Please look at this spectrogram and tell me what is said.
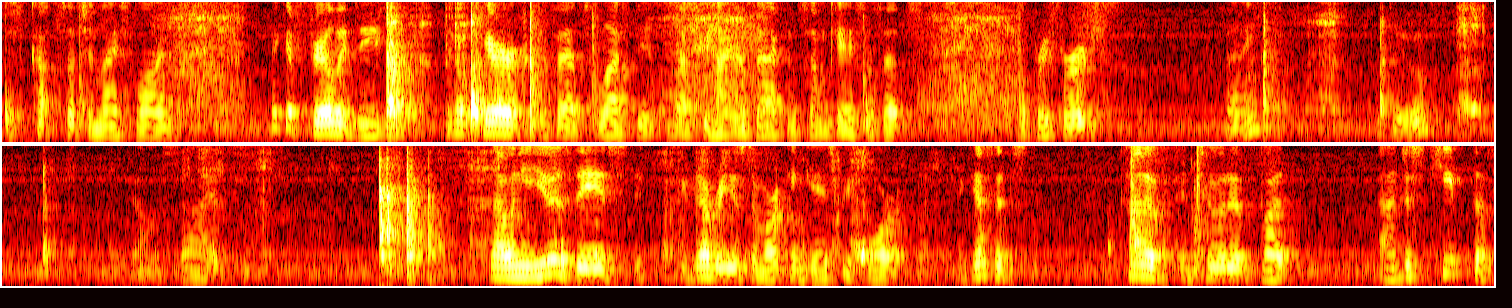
Just cut such a nice line. Make it fairly deep. I don't care if that's left left behind. In fact, in some cases, that's a preferred thing do. Down the sides. Now, when you use these, if, if you've never used a marking gauge before, I guess it's kind of intuitive, but uh, just keep the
